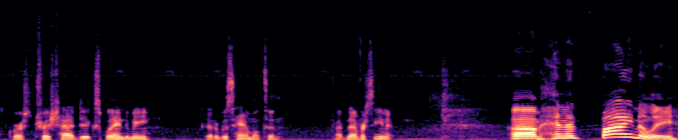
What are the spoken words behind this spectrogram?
Of course, Trish had to explain to me that it was Hamilton. I've never seen it. Um, and then finally,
